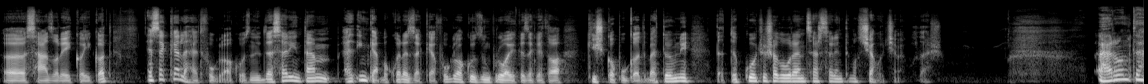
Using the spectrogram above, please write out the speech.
ö, százalékaikat. Ezekkel lehet foglalkozni, de szerintem e- inkább akkor ezekkel foglalkozunk, próbáljuk ezeket a kiskapukat betömni, de a több kulcsos adórendszer szerintem az sehogy sem megoldás. Áron, te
